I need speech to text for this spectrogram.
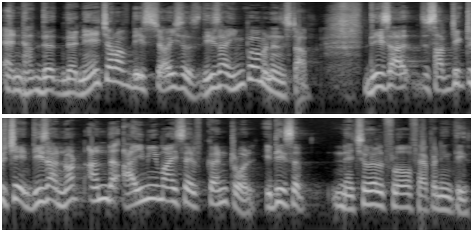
and the, the nature of these choices. These are impermanent stuff. These are subject to change. These are not under I me myself control. It is a natural flow of happening things.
